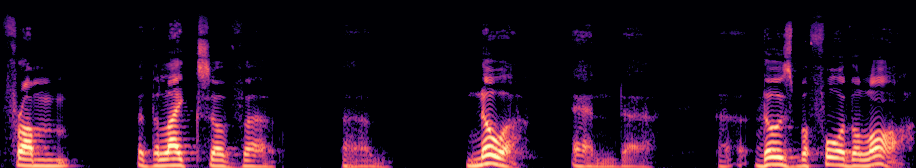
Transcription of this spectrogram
from the likes of uh, um, Noah and uh, uh, those before the law,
